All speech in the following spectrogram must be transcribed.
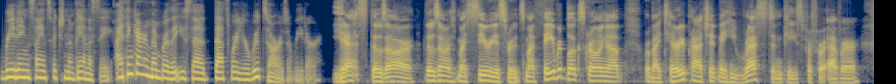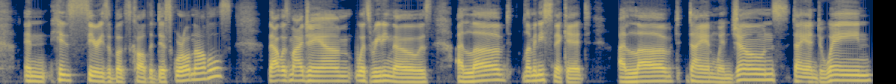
reading science fiction and fantasy. I think I remember that you said that's where your roots are as a reader. Yes, those are. Those are my serious roots. My favorite books growing up were by Terry Pratchett. May he rest in peace for forever. And his series of books called the Discworld novels. That was my jam, was reading those. I loved Lemony Snicket. I loved Diane Wynne Jones, Diane Duane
